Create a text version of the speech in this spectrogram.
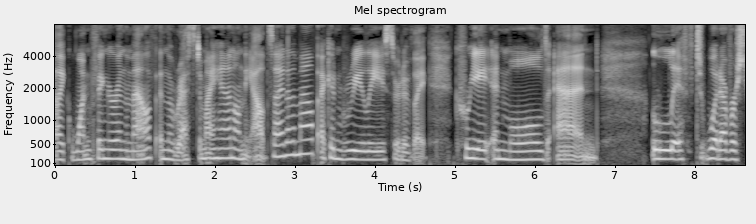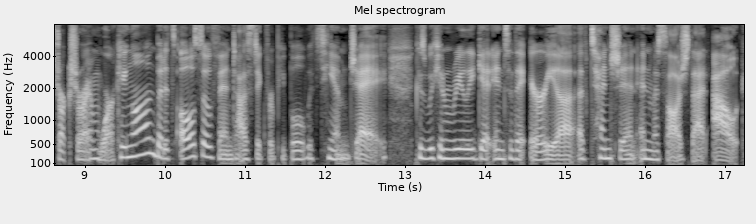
like one finger in the mouth and the rest of my hand on the outside of the mouth, I can really sort of like create and mold and lift whatever structure I'm working on, but it's also fantastic for people with TMJ because we can really get into the area of tension and massage that out.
